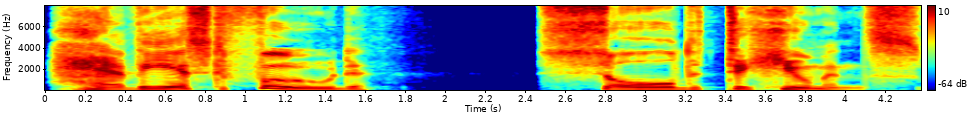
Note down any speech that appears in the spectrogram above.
heaviest food sold to humans.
